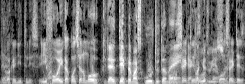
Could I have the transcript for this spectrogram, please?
É. Eu acredito nisso. Eu e foi o que aconteceu no Morro. Que daí o tempo é mais curto também. Com certeza. É isso, com certeza.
